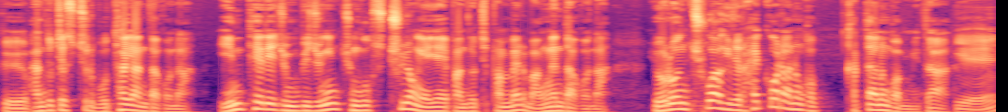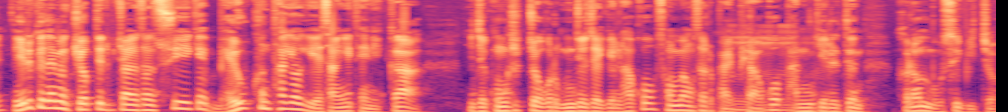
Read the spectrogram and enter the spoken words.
그 반도체 수출을 못하게 한다거나 인텔이 준비 중인 중국 수출용 AI 반도체 판매를 막는다거나 이런 추가 규제를 할 거라는 것 같다는 겁니다. 예. 이렇게 되면 기업들 입장에서는 수익에 매우 큰 타격이 예상이 되니까 이제 공식적으로 문제 제기를 하고 성명서를 발표하고 반기를 든 그런 모습이죠.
